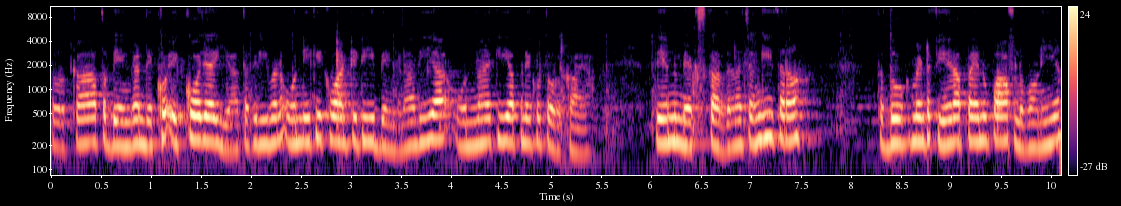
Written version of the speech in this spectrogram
ਤੜਕਾ ਤਾਂ ਬੈਂਗਣ ਦੇਖੋ ਇੱਕੋ ਜਿਹਾ ਹੀ ਆ। ਤਕਰੀਬਨ ਓਨੀ ਕੀ ਕੁਆਂਟੀਟੀ ਬੈਂਗਣਾਂ ਦੀ ਆ ਓਨਾ ਕੀ ਆਪਣੇ ਕੋਲ ਤੜਕਾ ਆ। ਤੇ ਇਹਨੂੰ ਮਿਕਸ ਕਰ ਦੇਣਾ ਚੰਗੀ ਤਰ੍ਹਾਂ। ਤਾਂ 2 ਮਿੰਟ ਫੇਰ ਆਪਾਂ ਇਹਨੂੰ ਭਾਫ ਲਵਾਉਣੀ ਆ।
